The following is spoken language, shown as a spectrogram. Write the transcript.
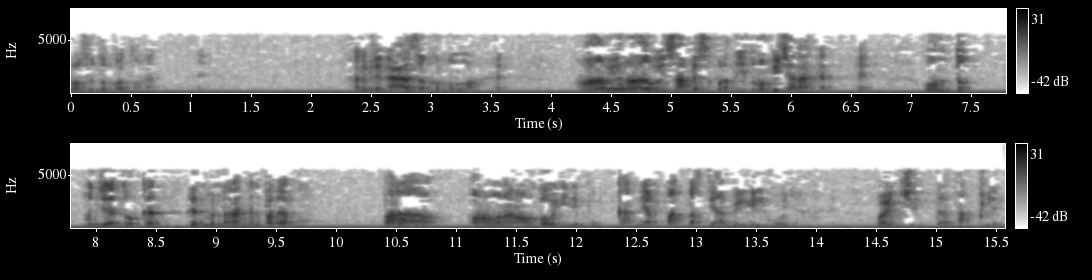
raus itu kotoran. Rawi-rawi sampai seperti itu membicarakan. Untuk menjatuhkan dan menerangkan pada para orang-orang awam bahwa ini bukan yang pantas diambil ilmunya. Poin cinta taklid.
